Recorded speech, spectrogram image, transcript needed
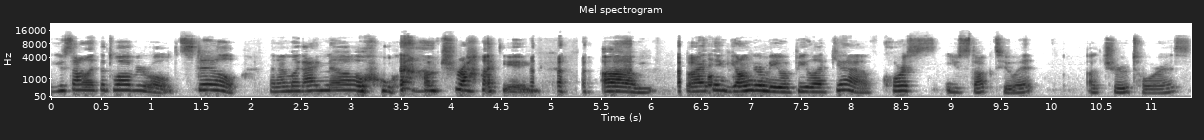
you sound like a 12 year old still. And I'm like, I know, I'm trying. um, but I think younger me would be like, yeah, of course you stuck to it. A true Taurus.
